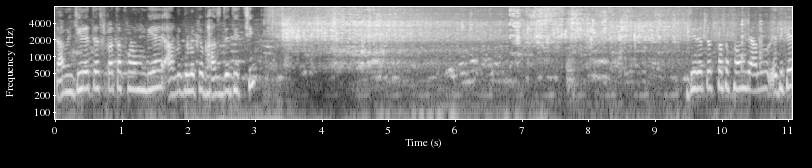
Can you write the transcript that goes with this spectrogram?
তা আমি জিরে তেজপাতা ফোড়ন দিয়ে আলুগুলোকে ভাজতে দিচ্ছি। জিরে তেজপাতা ফোড়ন দিয়ে আলু এদিকে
